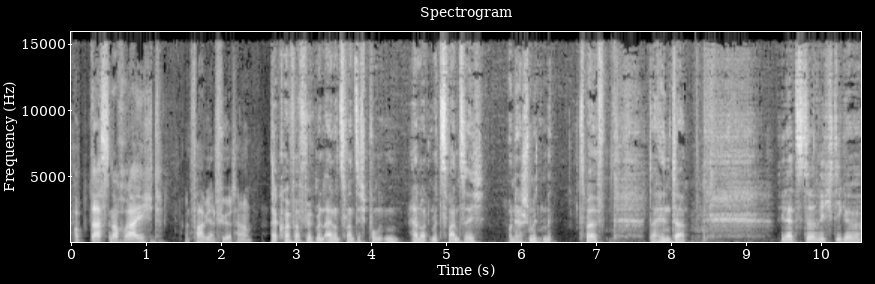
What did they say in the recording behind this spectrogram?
Ob das noch reicht? Und Fabian führt, ha? Herr Käufer führt mit 21 Punkten, Herr Lott mit 20 und Herr Schmidt mit 12. Dahinter. Die letzte richtige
